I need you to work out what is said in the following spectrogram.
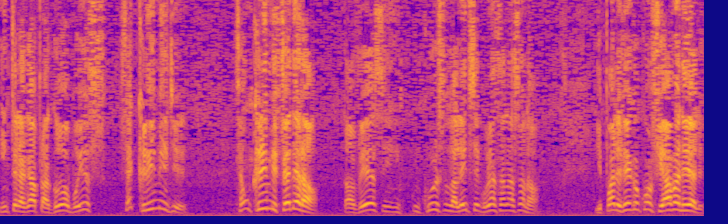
Entregar para a Globo isso, isso é crime de. Isso é um crime federal. Talvez em, em curso na Lei de Segurança Nacional. E pode ver que eu confiava nele.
